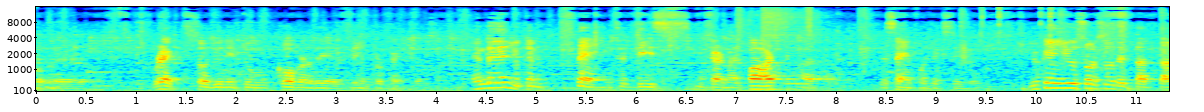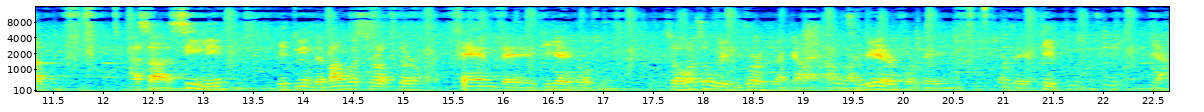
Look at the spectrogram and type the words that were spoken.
uh, so you need to cover the, the imperfections. And then you can paint this internal part, uh, the same for the exterior. You can use also the tat tat as a ceiling between the bamboo structure and the GI roofing. So also will work like a, a barrier for the for the heat. Yeah.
